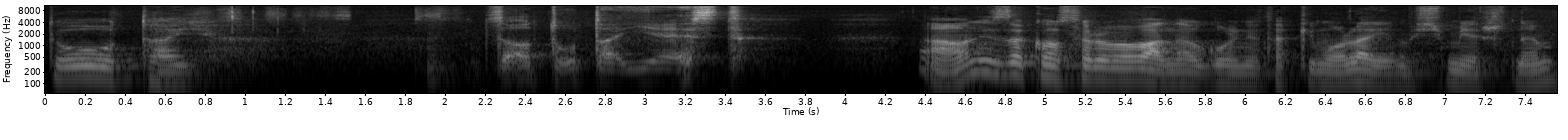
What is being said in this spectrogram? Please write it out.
Tutaj. Co tutaj jest? A, on jest zakonserwowany ogólnie takim olejem śmiesznym.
